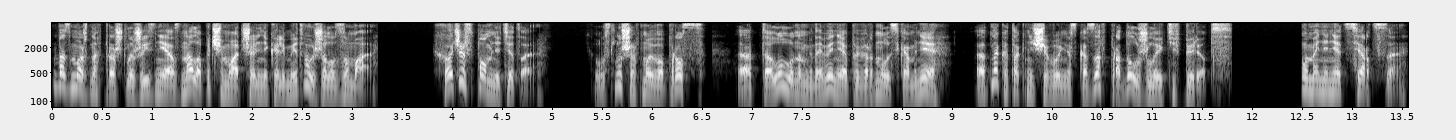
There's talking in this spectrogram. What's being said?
Возможно, в прошлой жизни я знала, почему отшельник Эльмит выжил из ума. Хочешь вспомнить это?» Услышав мой вопрос, Талула на мгновение повернулась ко мне, однако так ничего не сказав, продолжила идти вперед. «У меня нет сердца,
